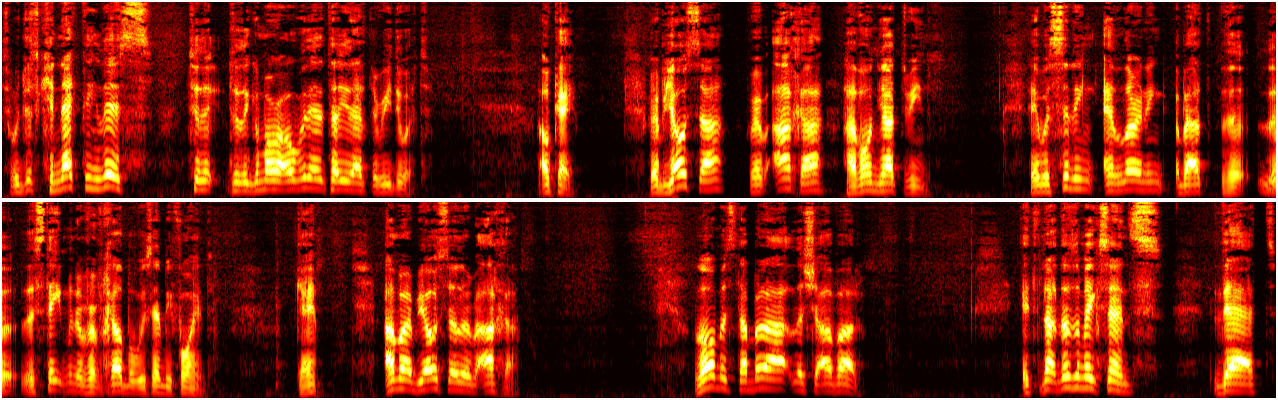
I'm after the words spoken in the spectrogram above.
So we're just connecting this to the to the Gemara over there to tell you they have to redo it. Okay. Reb Yosa, Reb Acha, Havon Yatvin. They were sitting and learning about the, the, the statement of Rav Chelba we said beforehand. Okay? Amar Reb Yosa Reb Acha. Lo mistabra l'sha'avar. It doesn't make sense that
